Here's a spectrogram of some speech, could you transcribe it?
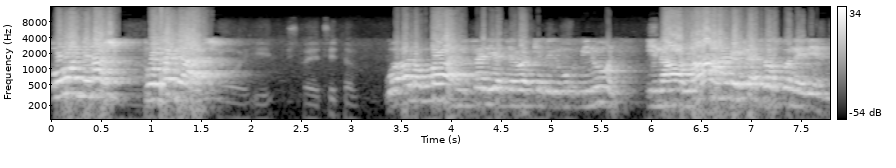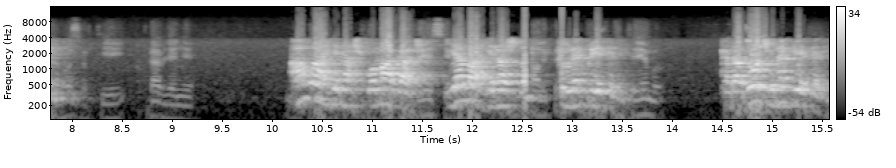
On je naš pomagač. وعلى الله فليتوكل المؤمنون إن الله لك تصن vjerni. Allah je naš pomagač i Allah je naš neprijatelj. Kada dođu neprijatelji,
